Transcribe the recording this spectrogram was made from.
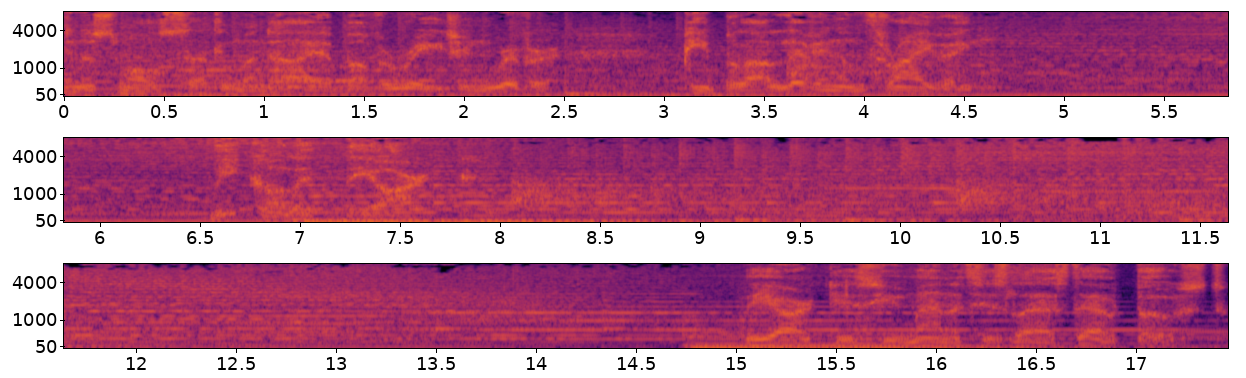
In a small settlement high above a raging river, people are living and thriving. We call it the Ark. The Ark is humanity's last outpost,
